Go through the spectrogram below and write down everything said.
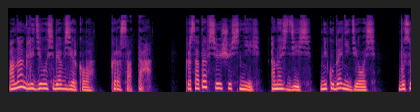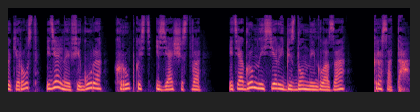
Она оглядела себя в зеркало. Красота. Красота все еще с ней. Она здесь, никуда не делась. Высокий рост, идеальная фигура, хрупкость, изящество. Эти огромные серые бездонные глаза. Красота.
